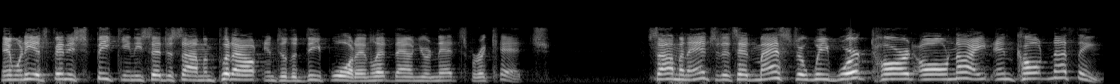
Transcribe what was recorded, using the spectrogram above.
And when he had finished speaking, he said to Simon, Put out into the deep water and let down your nets for a catch. Simon answered and said, Master, we've worked hard all night and caught nothing. In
